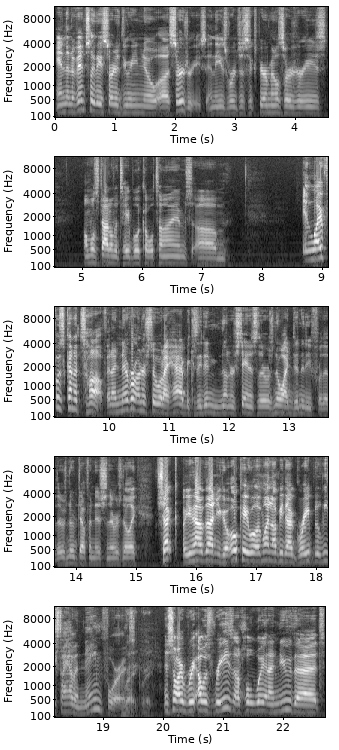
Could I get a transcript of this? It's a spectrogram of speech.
and then eventually they started doing you know uh, surgeries, and these were just experimental surgeries. Almost died on the table a couple times. Um, it, life was kind of tough, and I never understood what I had because I didn't understand it. So there was no identity for that. There was no definition. There was no like check. Oh, you have that, and you go, okay. Well, it might not be that great, but at least I have a name for it. Right, right. And so I, ra- I was raised that whole way, and I knew that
